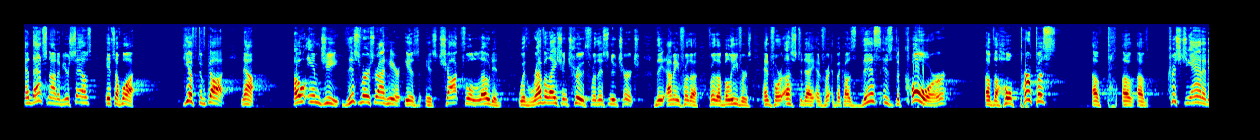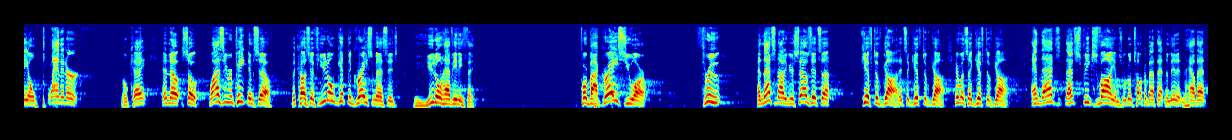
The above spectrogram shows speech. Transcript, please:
And that's not of yourselves. It's a what? Gift of God. Now, OMG, this verse right here is, is chock full loaded with revelation truth for this new church. The, I mean, for the, for the believers and for us today and for, because this is the core of the whole purpose of, of, of Christianity on planet earth. Okay? And no, so why is he repeating himself? Because if you don't get the grace message, you don't have anything. For by grace you are through, and that's not of yourselves, it's a gift of God. It's a gift of God. Everyone say gift of God. And that, that speaks volumes. We're going to talk about that in a minute and how that,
